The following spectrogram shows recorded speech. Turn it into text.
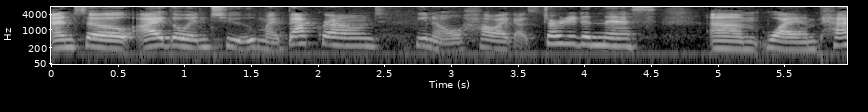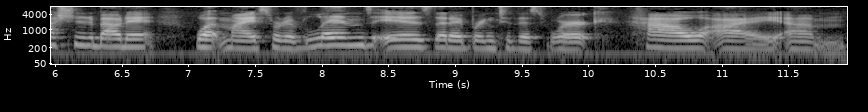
And so I go into my background, you know, how I got started in this, um, why I'm passionate about it, what my sort of lens is that I bring to this work, how I um,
